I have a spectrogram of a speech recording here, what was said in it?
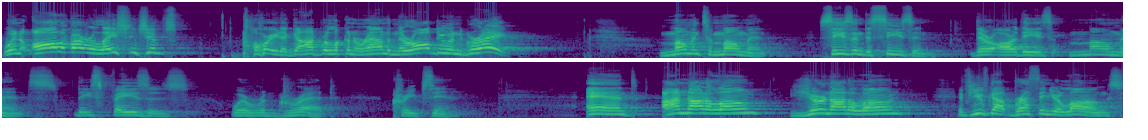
when all of our relationships, glory to God, we're looking around and they're all doing great. Moment to moment, season to season, there are these moments, these phases where regret creeps in. And I'm not alone. You're not alone. If you've got breath in your lungs,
